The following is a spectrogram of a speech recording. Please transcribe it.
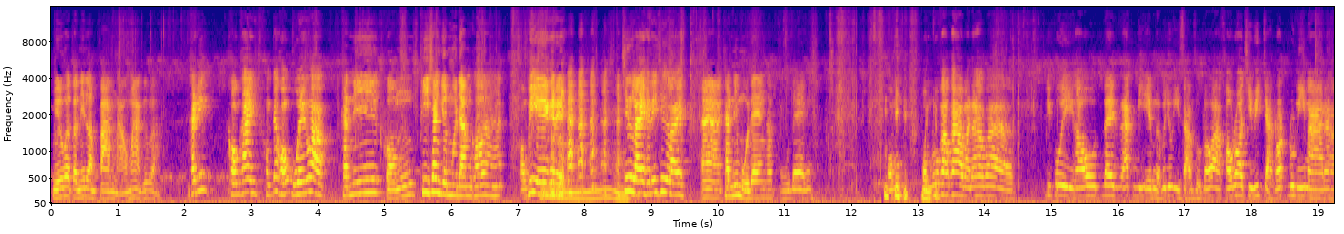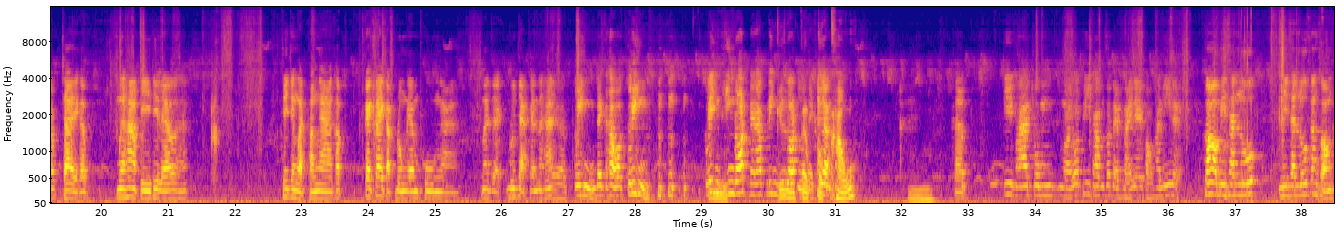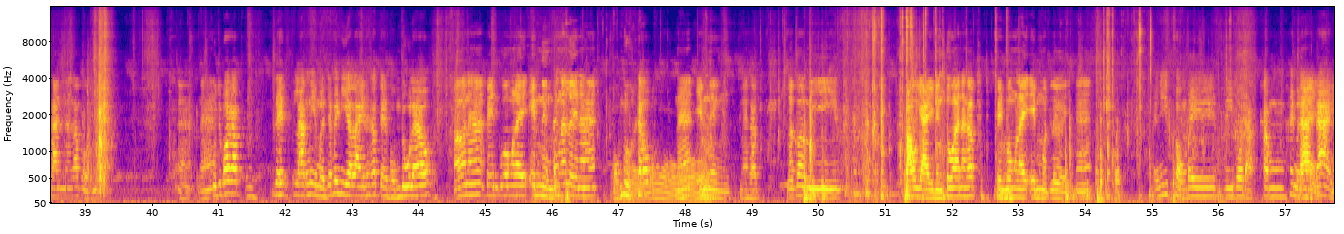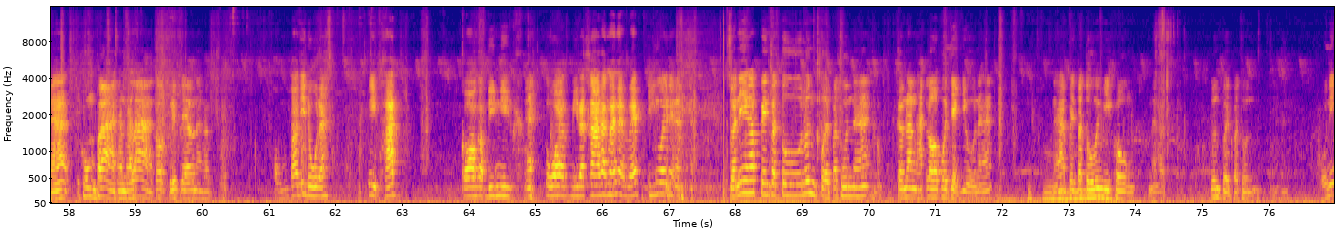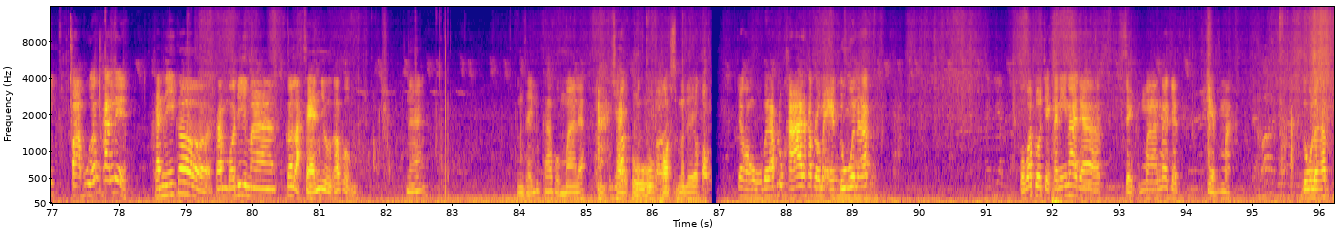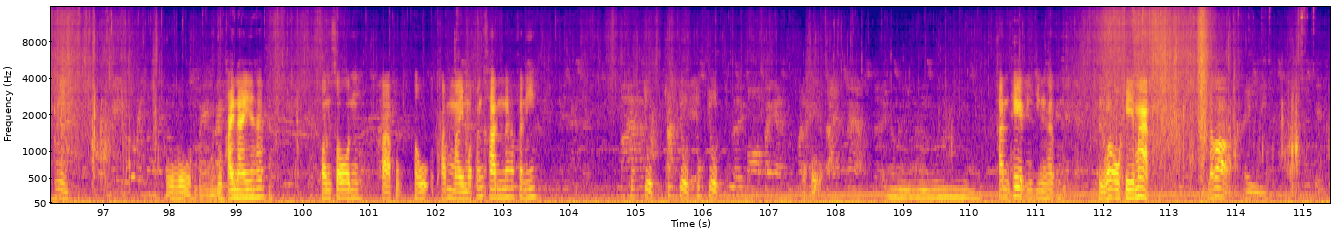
ไม่รู้ว่าตอนนี้ลำปางหนาวมากหรือเปล่า คันนี้ของใครของเจ้าของอูเองว่า คันนี้ของพี่ช่างยนต์มือดำเขานะฮะ ของพี่เองกันเองชื่ออะไรคันนี้ชื่ออะไรอ่า คันนี้หมูแดงครับ หมูแดง ผมผมรู้คร่าวๆมานะครับว่า พี่ปุ้ยเขาได้รัก BMW E 3 0 เพราะว่าเขารอดชีวิตจากรถรุ่นนี้มานะครับ ใช่ครับ เมื่อห้าปีที่แล้วนะฮะที่จังหวัดพังงาครับ ใกล้ๆกับโรงแรมภูงา น่าจะรู้จักกันนะฮะ เอ่อกลิ้งได้ข่าวว่ากลิ้ง กลิ้งทิ้งรถนะครับกลิ้งทิ้งรถเลยในเครื่องเขาครับ พี่พาชมหน่อยว่าพี่ทำสเต็ปไหนในสองคันนี้เนี่ยก็มีซันรูฟมีซันรูฟทั้งสองคันนะครับผม อ่า นะฮะ คุณเฉพาะครับเด็ดลังนี่เหมือนจะไม่มีอะไรนะครับ แต่ผมดูแล้ว เอานะฮะ เป็นพวงมาลัย M1 ทั้งนั้นเลยนะฮะ ผมดูแล้วนะฮะ M1 นะครับ แล้วก็มีเตาใหญ่หนึ่งตัวนะครับ เป็นพวงมาลัย M หมดเลยนะฮะ อันนี้ส่งไปรีโปรดักทำให้เหมือนได้ใหม่ได้ นะฮะคุ้มผ้าคันทาร่าก็คลิปแล้วนะครับ ผมเท่าที่ดูนะ นี่พัด กองกับดินนี่ตัวมีราคาทั้งนั้นเนี่ยแรปทิ้งไว้เนี่ย ส่วนนี้ครับเป็นประตูรุ่นเปิดประทุนนะฮะกำลังรอโปรเจกต์อยู่นะฮะนะฮะเป็นประตูไม่มีโครงนะครับ รุ่นเปิดประทุน โอ้นี่ป่าปูทั้งคันนี่คันนี้ก็ทำบอดี้มาก็หลักแสนอยู่ครับผม นะฮะ สงสัยลูกค้าผมมาแล้วอะใช่โอ้โหพอสมาเลยเจ้าของเจ้าของอู่ไปรับลูกค้านะครับ เรามาแอบดูกันนะครับ ผมว่าโปรเจกต์คันนี้น่าจะเสร็จมา น่าจะเก็บมา ดูเลยครับ นี่ โอ้โห ดูภายในนะครับ คอนโซลป่าปูทำใหม่หมดทั้งคันนะครับคันนี้ ทุกจุด ทุกจุด ทุกจุด โอ้โหคันเทพจริงๆครับ ถือว่าโอเคมาก แล้วก็ไอ้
